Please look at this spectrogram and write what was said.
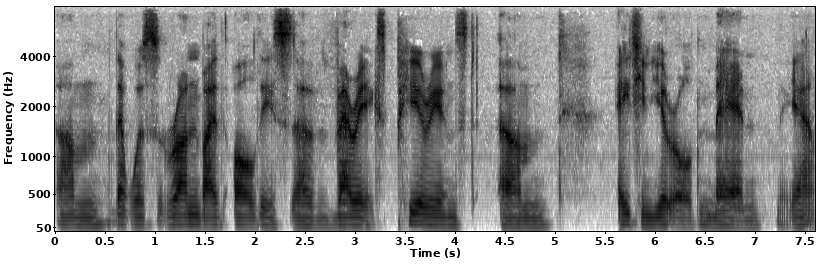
um, that was run by all these uh, very experienced um, 18 year old men. Yeah,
